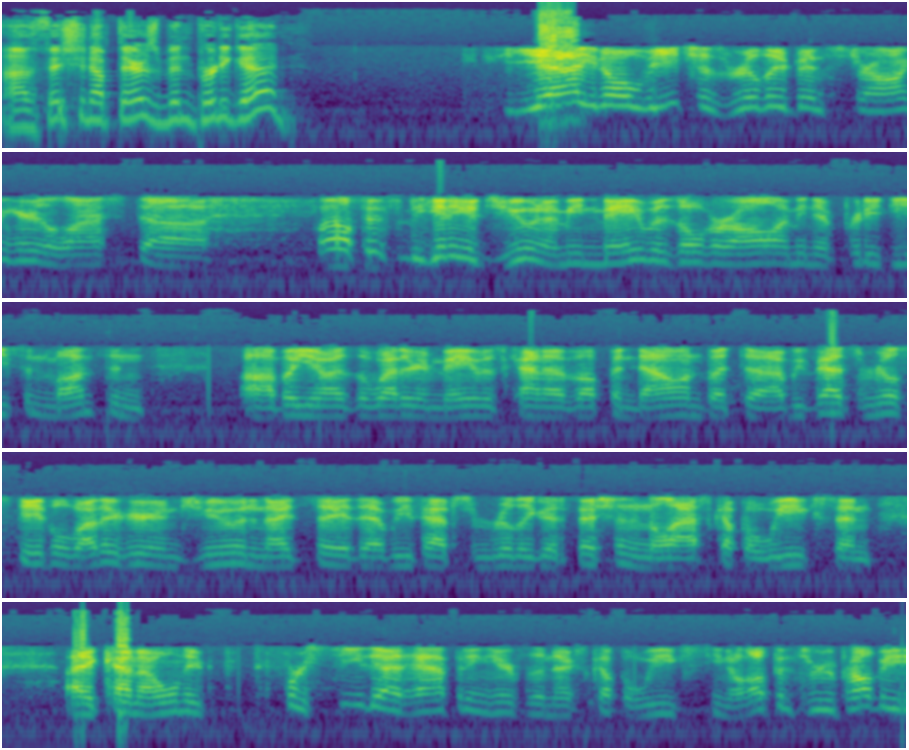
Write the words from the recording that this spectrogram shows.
uh, the fishing up there has been pretty good. Yeah, you know, Leech has really been strong here the last, uh, well, since the beginning of June. I mean, May was overall, I mean, a pretty decent month. And uh, but you know, as the weather in May was kind of up and down, but uh, we've had some real stable weather here in June, and I'd say that we've had some really good fishing in the last couple of weeks, and I kind of only foresee that happening here for the next couple of weeks. You know, up and through probably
